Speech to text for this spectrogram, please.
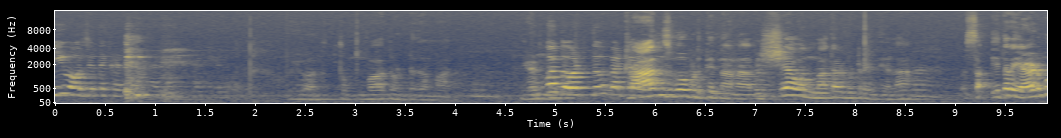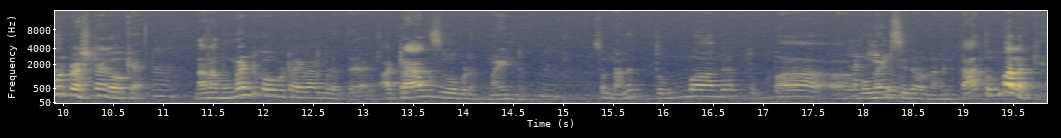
ನೀವು ಅವ್ರ ಜೊತೆ ಅಯ್ಯೋ ಅದು ತುಂಬಾ ದೊಡ್ಡದಮ್ಮ ಅದು. ತುಂಬಾ ದೊಡ್ಡದು ಬಟ್ ಟ್ರಾನ್ಸ್ಗೆ ಹೋಗ್ಬಿಡ್ತೀನಿ ನಾನು ಆ ವಿಷಯ ಒಂದು ಮಾತಾಡ್ಬಿಟ್ರೆ ಇದೆಯಲ್ಲ? ಈ ಥರ ಎರಡು ಮೂರು ಪ್ರಶ್ನೆಗೆ ಓಕೆ. ನಾನು ಆ ಮೂಮೆಂಟ್ಗೆ ಹೋಗ್ಬಿಟ್ರೆ ಏನಾಗ್ಬಿಡುತ್ತೆ? ಆ ಟ್ರಾನ್ಸ್ಗೆ ಹೋಗ್ಬಿಡುತ್ತೆ ಮೈಂಡ್. ಸೊ ನನಗೆ ತುಂಬಾ ಅಂದ್ರೆ ತುಂಬಾ ಮೂಮೆಂಟ್ಸ್. ಇದಾವೆ ನನಗೆ. ನಾ ತುಂಬಾ ಲಕ್ಕಿ.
